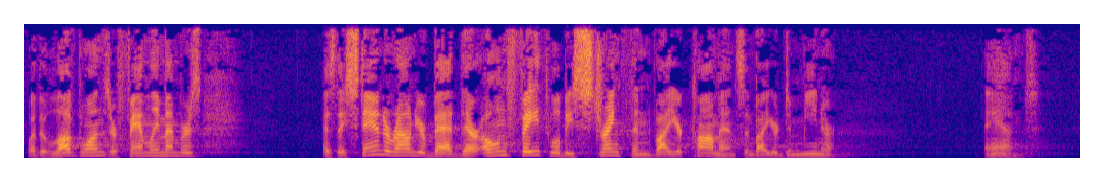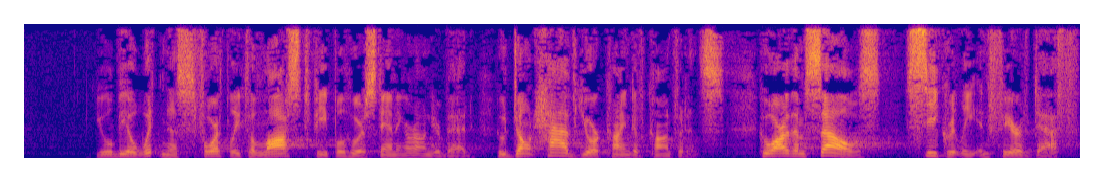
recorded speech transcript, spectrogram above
whether loved ones or family members, as they stand around your bed, their own faith will be strengthened by your comments and by your demeanor. And you will be a witness, fourthly, to lost people who are standing around your bed, who don't have your kind of confidence, who are themselves secretly in fear of death.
